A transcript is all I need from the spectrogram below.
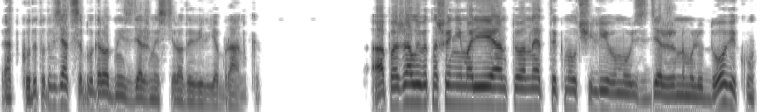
Откуда тут взяться благородной сдержанности рода Вилья Бранко? А, пожалуй, в отношении Марии Антуанетты к молчаливому, сдержанному Людовику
